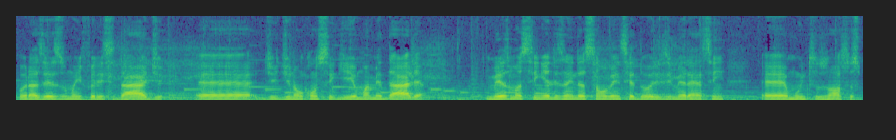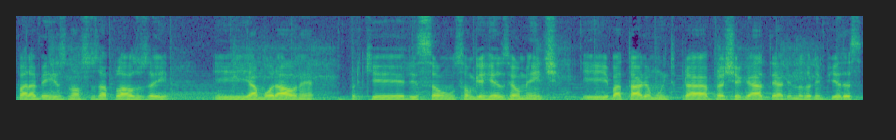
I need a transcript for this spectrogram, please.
por às vezes uma infelicidade é, de, de não conseguir uma medalha, mesmo assim eles ainda são vencedores e merecem é, muitos nossos parabéns, nossos aplausos aí e a moral, né? Porque eles são, são guerreiros realmente e batalham muito para chegar até ali nas Olimpíadas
